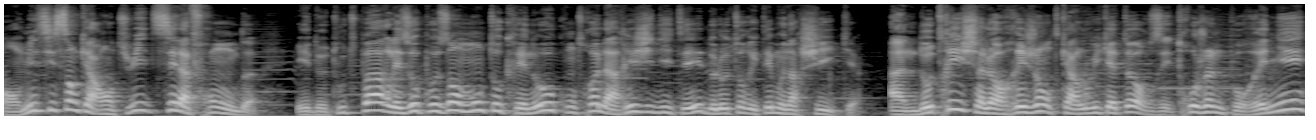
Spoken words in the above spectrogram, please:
En 1648, c'est la fronde, et de toutes parts, les opposants montent au créneau contre la rigidité de l'autorité monarchique. Anne d'Autriche, alors régente car Louis XIV est trop jeune pour régner,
